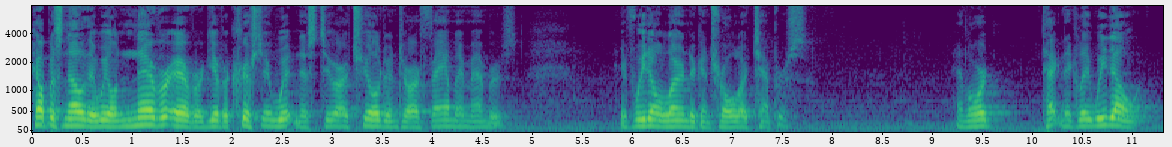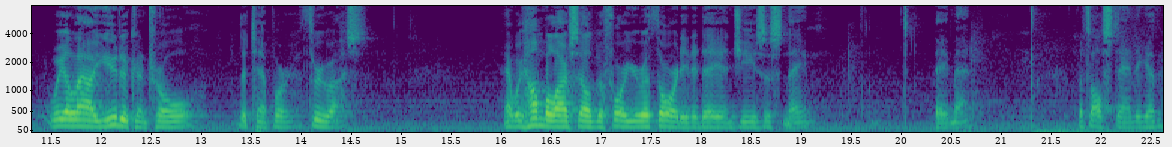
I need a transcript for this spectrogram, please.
Help us know that we'll never, ever give a Christian witness to our children, to our family members, if we don't learn to control our tempers. And Lord, technically we don't. We allow you to control the temper through us. And we humble ourselves before your authority today in Jesus' name. Amen. Let's all stand together.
